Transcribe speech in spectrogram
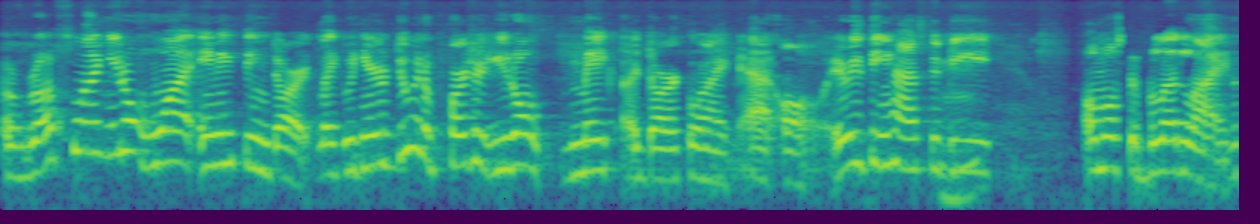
a rough line. You don't want anything dark. Like when you're doing a portrait you don't make a dark line at all. Everything has to be mm-hmm. almost a bloodline.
